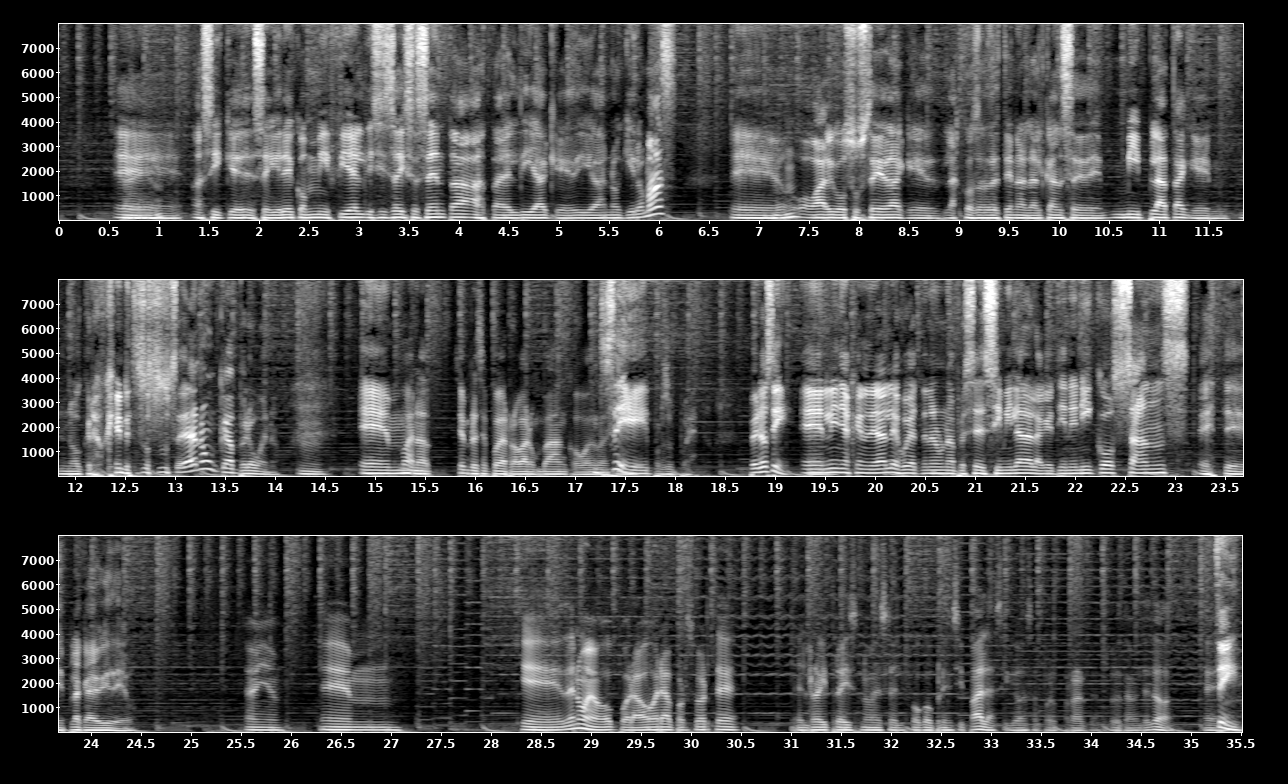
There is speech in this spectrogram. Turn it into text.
Eh, así que seguiré con mi fiel 1660 hasta el día que diga no quiero más. Eh. O algo suceda que las cosas estén al alcance de mi plata, que no creo que eso suceda nunca, pero bueno. Mm. Em, Bueno, siempre se puede robar un banco o algo así. Sí, por supuesto. Pero sí, en Mm. líneas generales voy a tener una PC similar a la que tiene Nico Sans, este, placa de video. Está bien. Em, que de nuevo, por ahora, por suerte, el Ray Trace no es el foco principal, así que vas a poder correr absolutamente todo. Eh, Sí,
